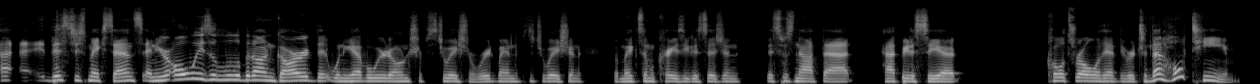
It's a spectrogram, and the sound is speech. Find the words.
I, I- this just makes sense, and you're always a little bit on guard that when you have a weird ownership situation, or weird management situation, they'll make some crazy decision. This was not that. Happy to see it. Colts rolling with Anthony Richardson. That whole team,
